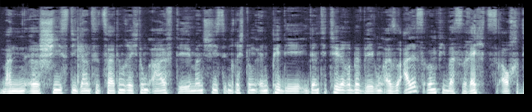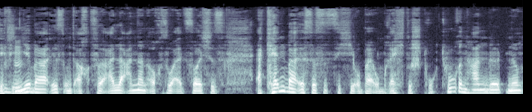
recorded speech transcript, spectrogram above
Man äh, schießt die ganze Zeit in Richtung AfD, man schießt in Richtung NPD, identitäre Bewegung, also alles irgendwie, was rechts auch definierbar mhm. ist und auch für alle anderen auch so als solches erkennbar ist, dass es sich hierbei um rechte Strukturen handelt, ne,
